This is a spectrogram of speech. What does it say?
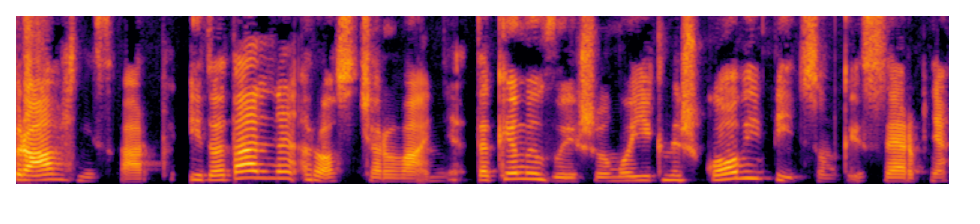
Справжній скарб і тотальне розчарування. Такими вийшли мої книжкові підсумки серпня,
